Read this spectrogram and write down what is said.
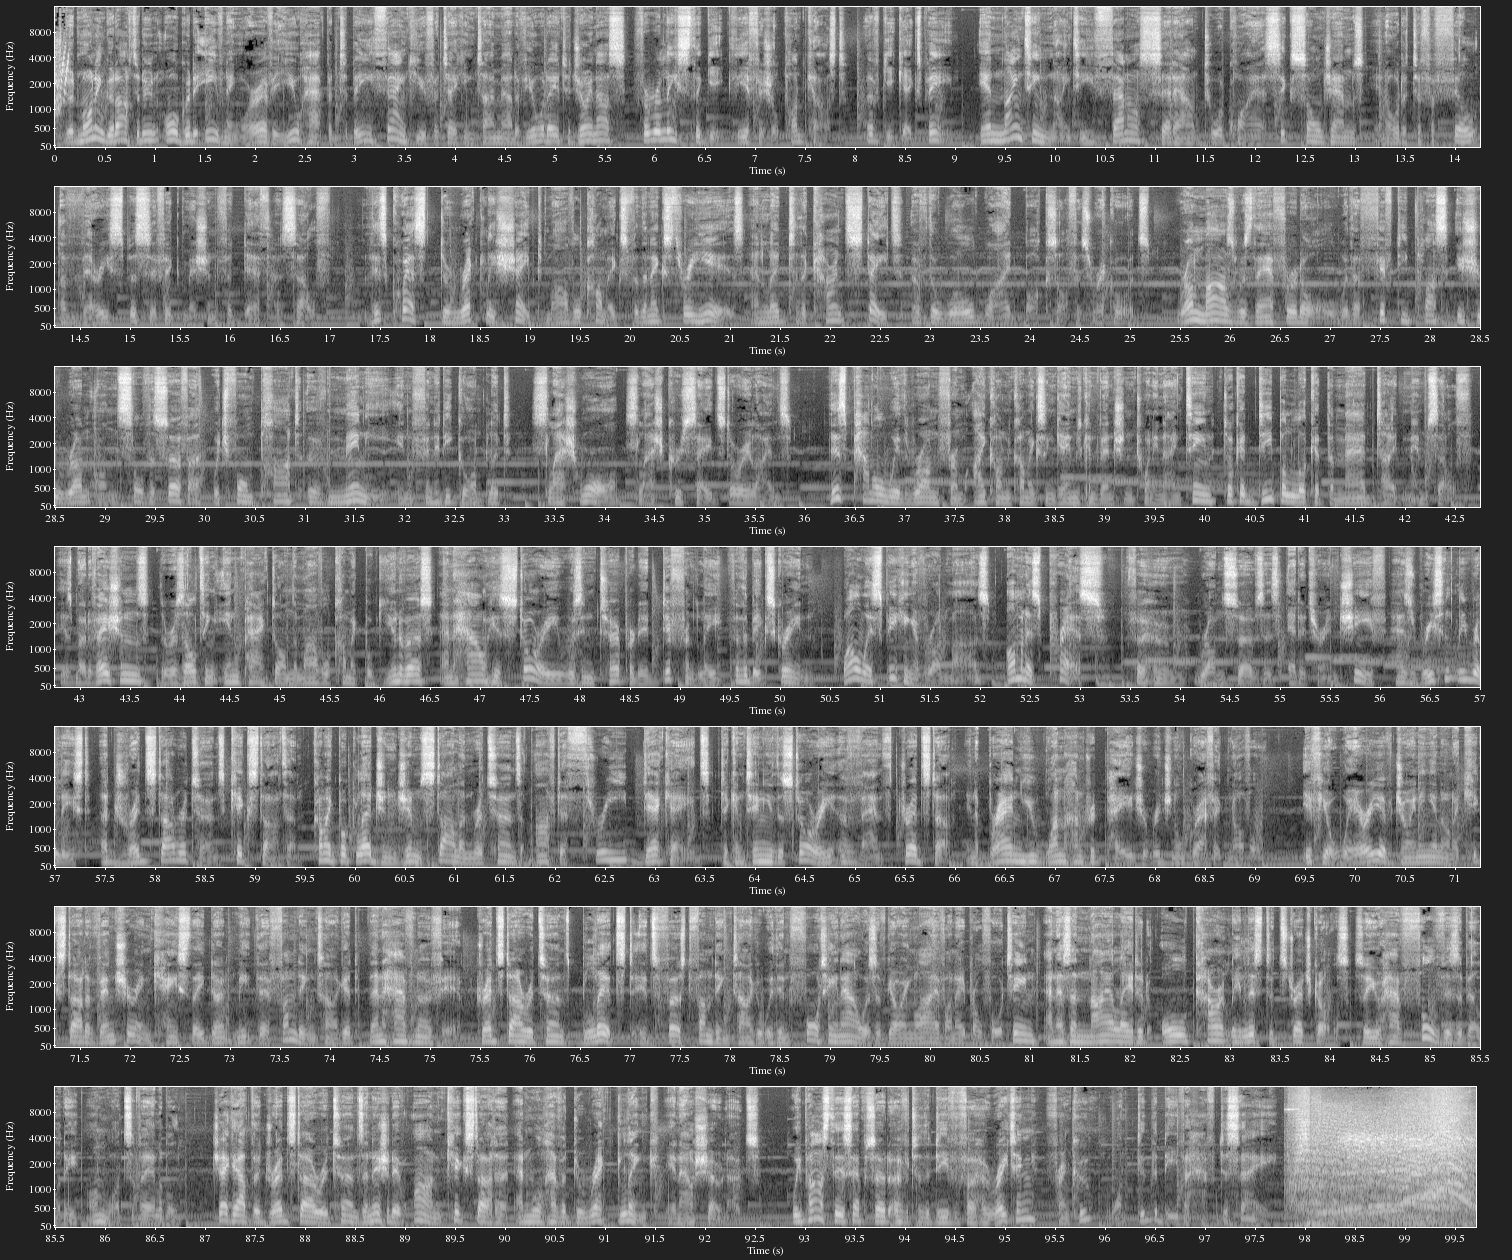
Good morning, good afternoon, or good evening, wherever you happen to be. Thank you for taking time out of your day to join us for Release the Geek, the official podcast of Geek XP. In 1990, Thanos set out to acquire six soul gems in order to fulfill a very specific mission for Death herself. This quest directly shaped Marvel Comics for the next three years and led to the current state of the worldwide box office records. Ron Marz was there for it all, with a 50 plus issue run on Silver Surfer, which formed part of many Infinity Gauntlet slash War slash Crusade storylines. This panel with Ron from Icon Comics and Games Convention 2019 took a deeper look at the Mad Titan himself, his motivations, the resulting impact on the Marvel comic book universe, and how his story was interpreted differently for the big screen. While we're speaking of Ron Marz, Ominous Press, for whom Ron serves as editor in chief, has recently released a Dreadstar Returns Kickstarter. Comic book legend Jim Starlin returns after three decades to continue the story of Vanth Dreadstar in a brand new 100 page original graphic novel. If you're wary of joining in on a Kickstarter venture in case they don't meet their funding target, then have no fear. Dreadstar Returns blitzed its first funding target within 14 hours of going live on April 14 and has annihilated all currently listed stretch goals, so you have full visibility on what's available. Check out the Dreadstar Returns initiative on Kickstarter, and we'll have a direct link in our show notes. We pass this episode over to the Diva for her rating. Franku, what did the Diva have to say?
